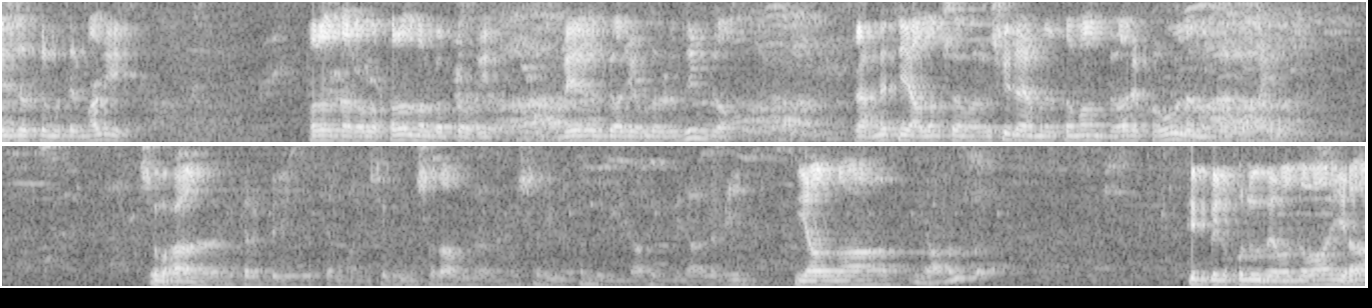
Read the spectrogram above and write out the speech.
ইজ্জত মতের মালিক ফরজদার হলো ফরজ নলবক্ত হয়ে বেরোজগারি হলো রুজির জব রহমতি আলম সাহেব রসিলে আমরা তমাম দুয়ারে কবুল আর মজা سبحان ربك رب العزة عما يصفون سلام على المرسلين الحمد لله رب العالمين يا الله يا الله طب القلوب ودوائها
